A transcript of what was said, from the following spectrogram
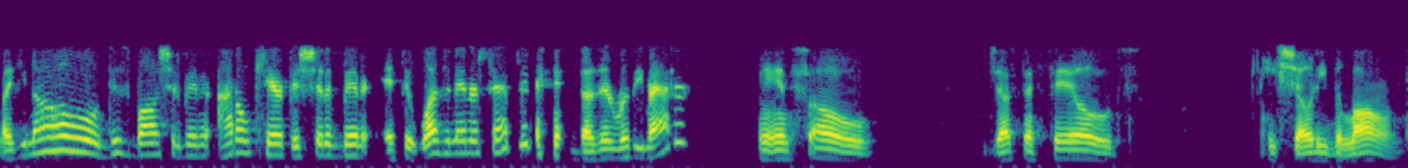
Like, you know, oh, this ball should have been. I don't care if it should have been. If it wasn't intercepted, does it really matter? And so, Justin Fields, he showed he belonged.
